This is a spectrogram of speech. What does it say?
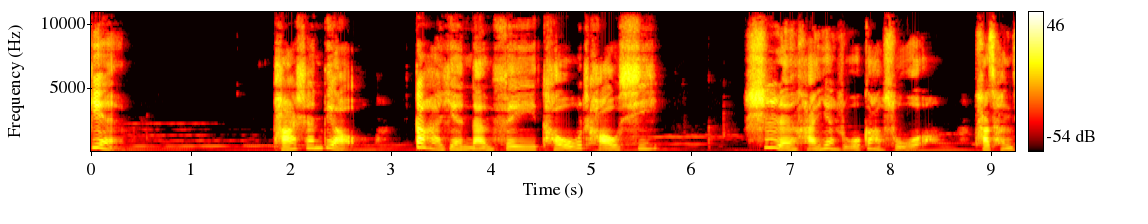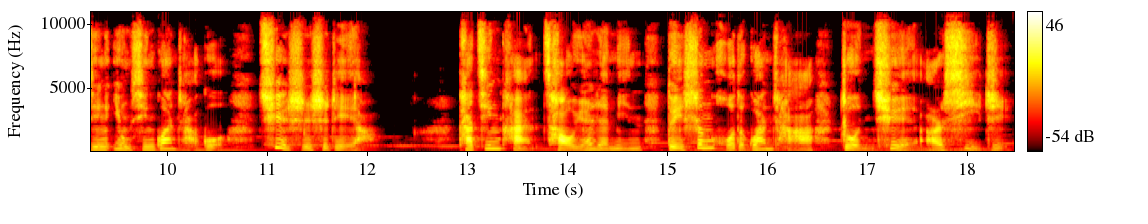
雁，爬山调，大雁南飞头朝西。诗人韩燕如告诉我，他曾经用心观察过，确实是这样。他惊叹草原人民对生活的观察准确而细致。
